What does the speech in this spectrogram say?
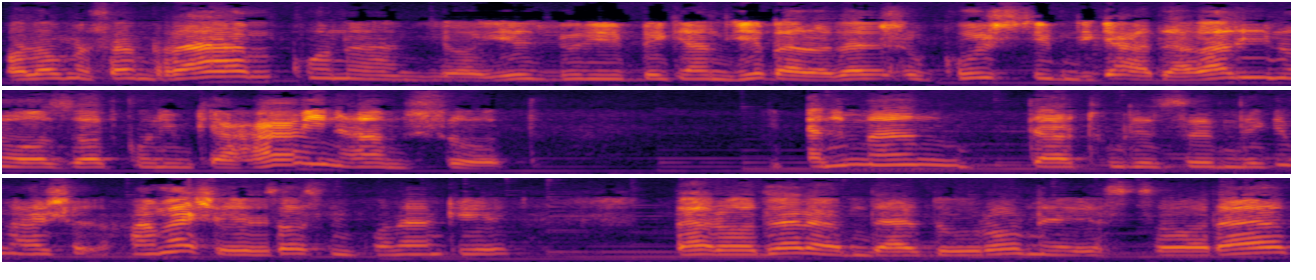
حالا مثلا رحم کنن یا یه جوری بگن یه برادرش رو کشتیم دیگه حداقل اینو آزاد کنیم که همین هم شد. یعنی من در طول زندگی همش احساس می‌کنم که برادرم در دوران استارت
